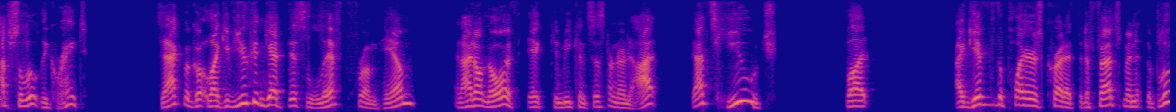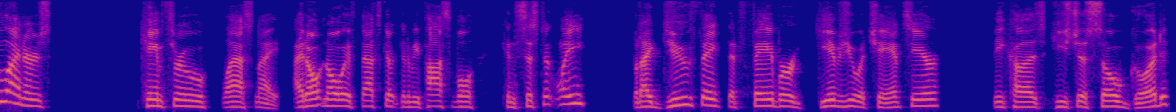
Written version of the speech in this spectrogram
absolutely great. Zach Bago, like if you can get this lift from him, and I don't know if it can be consistent or not, that's huge. But I give the players credit. The defensemen, the blue liners came through last night. I don't know if that's going to be possible consistently, but I do think that Faber gives you a chance here because he's just so good.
